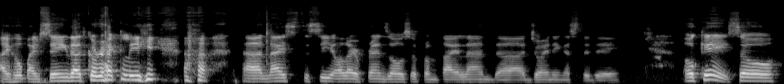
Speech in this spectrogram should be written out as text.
I hope I'm saying that correctly. uh, nice to see all our friends also from Thailand uh, joining us today. Okay, so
